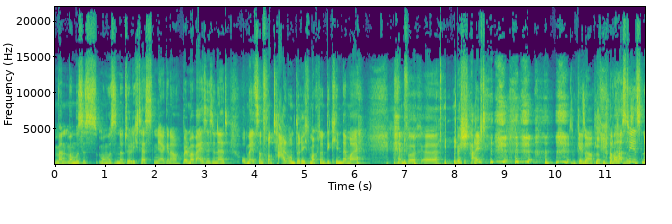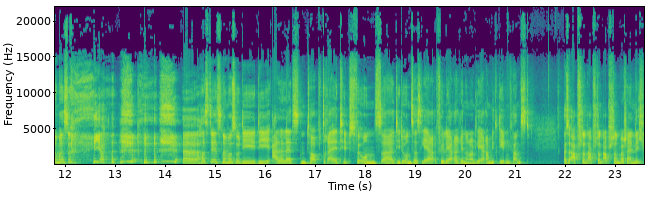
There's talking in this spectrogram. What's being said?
Man, man, muss es, man muss es natürlich testen, ja genau. Weil man weiß es ja nicht, ob man jetzt einen Frontalunterricht macht und die Kinder mal einfach äh, beschallt. genau. Aber hast du jetzt nochmal so, ja, äh, hast du jetzt nochmal so die, die allerletzten Top 3 Tipps für uns, äh, die du uns als Lehrer, für Lehrerinnen und Lehrer mitgeben kannst? Also Abstand, Abstand, Abstand wahrscheinlich.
